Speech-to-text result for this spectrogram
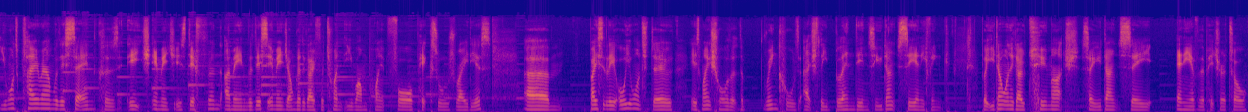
you want to play around with this setting because each image is different. I mean with this image I'm going to go for 21.4 pixels radius. Um, basically all you want to do is make sure that the wrinkles actually blend in so you don't see anything. But you don't want to go too much so you don't see any of the picture at all.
